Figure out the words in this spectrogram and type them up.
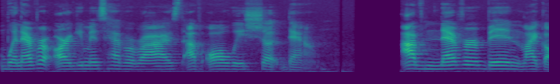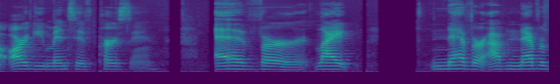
whenever arguments have arisen, I've always shut down. I've never been like an argumentative person ever. Like never i've never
